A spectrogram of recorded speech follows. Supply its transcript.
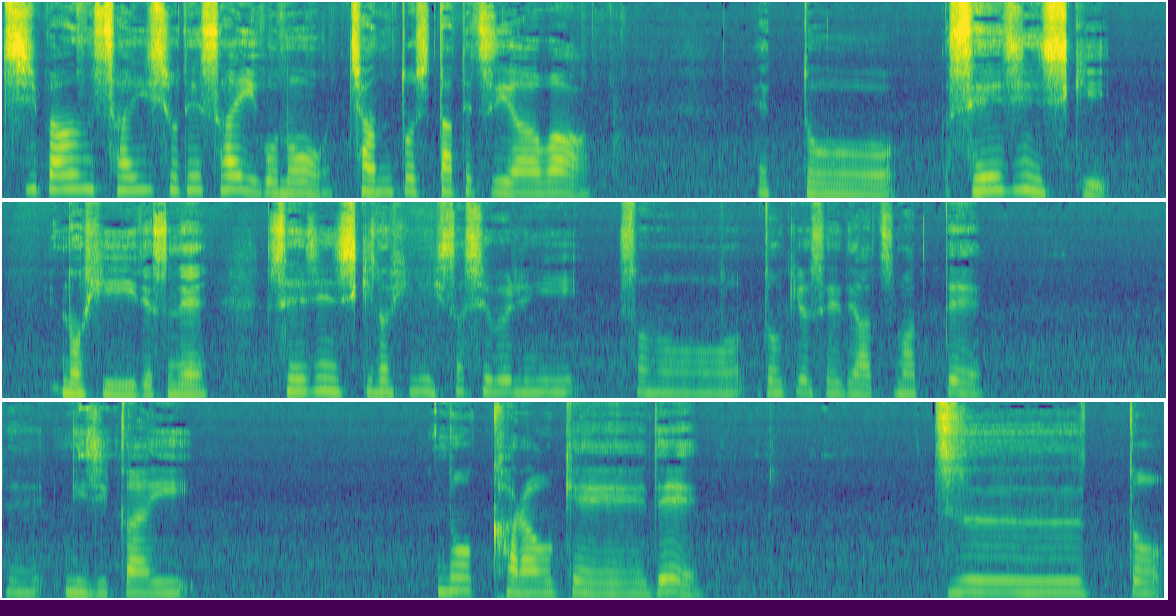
一番最初で最後のちゃんとした徹夜はえっと成人式の日ですね。成人式の日に久しぶりにその同級生で集まってで二次会のカラオケでずっと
